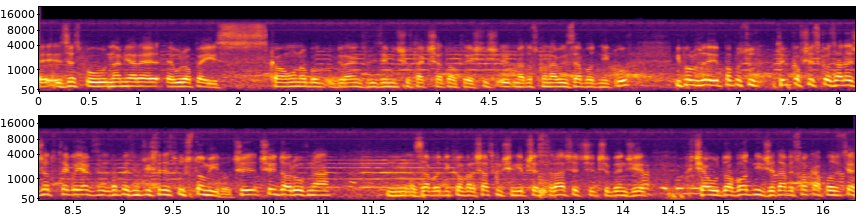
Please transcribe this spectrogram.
y, zespół na miarę europejską, no bo grając w Lidze Mistrzów, tak trzeba to określić, y, ma doskonałych zawodników i po, po prostu tylko wszystko zależy od tego, jak zaprezentuje się zespół Stomilu. Czy, czy dorówna mm, zawodnikom warszawskim się nie przestraszy, czy, czy będzie chciał udowodnić, że ta wysoka pozycja,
